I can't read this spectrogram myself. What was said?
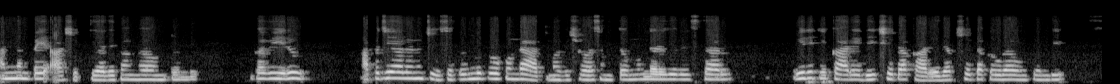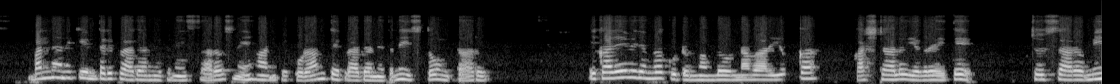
అందంపై ఆసక్తి అధికంగా ఉంటుంది. ఇంకా వీరు అపజయాలను చూసి ఆత్మవిశ్వాసంతో ముందడుగు వేస్తారు. వీరికి కార్యదీక్షత కార్యదక్షత కూడా ఉంటుంది. బంధానికి ఎంతటి ప్రాధాన్యతను ఇస్తారో స్నేహానికి కూడా అంతే ప్రాధాన్యతను ఇస్తూ ఉంటారు. ఇక అదేవిధంగా కుటుంబంలో ఉన్న వారి యొక్క కష్టాలు ఎవరైతే చూస్తారో? మీ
